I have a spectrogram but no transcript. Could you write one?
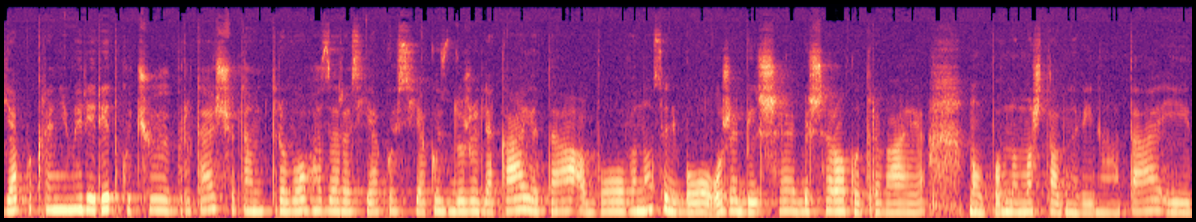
Я, по крайній мірі, рідко чую про те, що там тривога зараз якось якось дуже лякає, та або виносить, бо вже більше більше року триває ну, повномасштабна війна. Та і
